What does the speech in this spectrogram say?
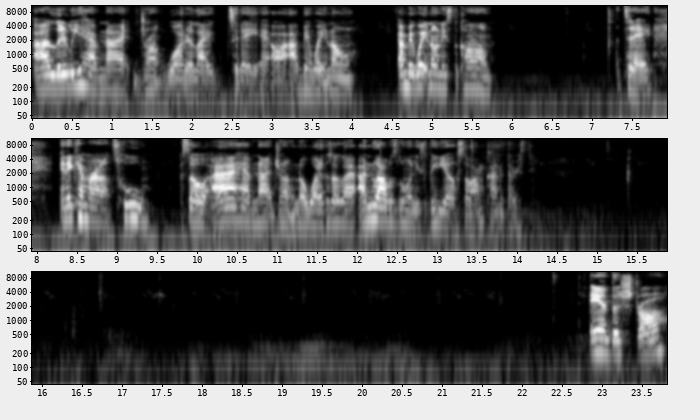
I literally have not drunk water like today at all. I've been waiting on, I've been waiting on this to come today. And it came around 2. So I have not drunk no water because I was like, I knew I was doing this video. So I'm kind of thirsty. and the straw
